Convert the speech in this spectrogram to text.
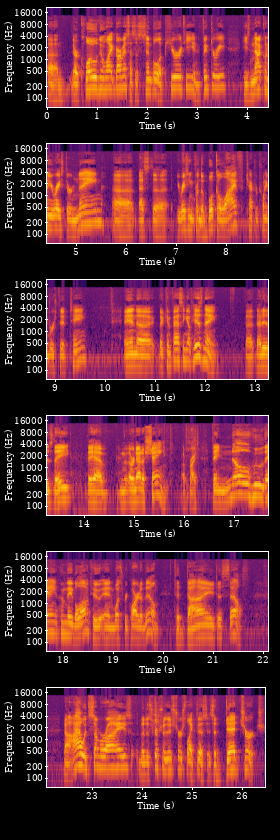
Um, they're clothed in white garments. That's a symbol of purity and victory. He's not going to erase their name. Uh, that's the erasing from the book of life, chapter 20, verse 15. And uh, the confessing of his name. That, that is, they they have are not ashamed of Christ. They know who they whom they belong to and what's required of them to die to self. Now, I would summarize the description of this church like this: It's a dead church.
